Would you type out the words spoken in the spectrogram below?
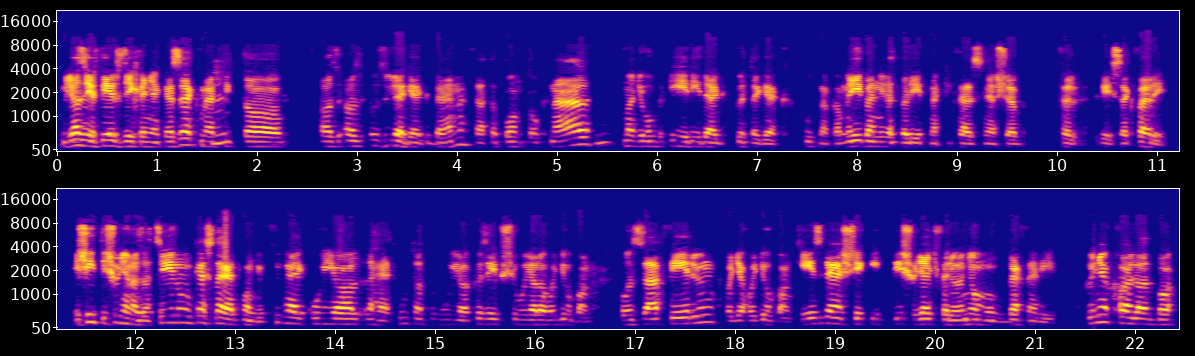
Ugye azért érzékenyek ezek, mert mm. itt a, az, az, az üregekben, tehát a pontoknál nagyobb érideg kötegek futnak a mélyben, illetve lépnek ki felszínesebb fel, részek felé. És itt is ugyanaz a célunk, ezt lehet mondjuk hüvelykújjal, lehet mutatóujjal, középső ujjal, ahogy jobban hozzáférünk, vagy ahogy jobban kézre esik itt is, hogy egyfelől nyomunk befelé a könyökhajlatba,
